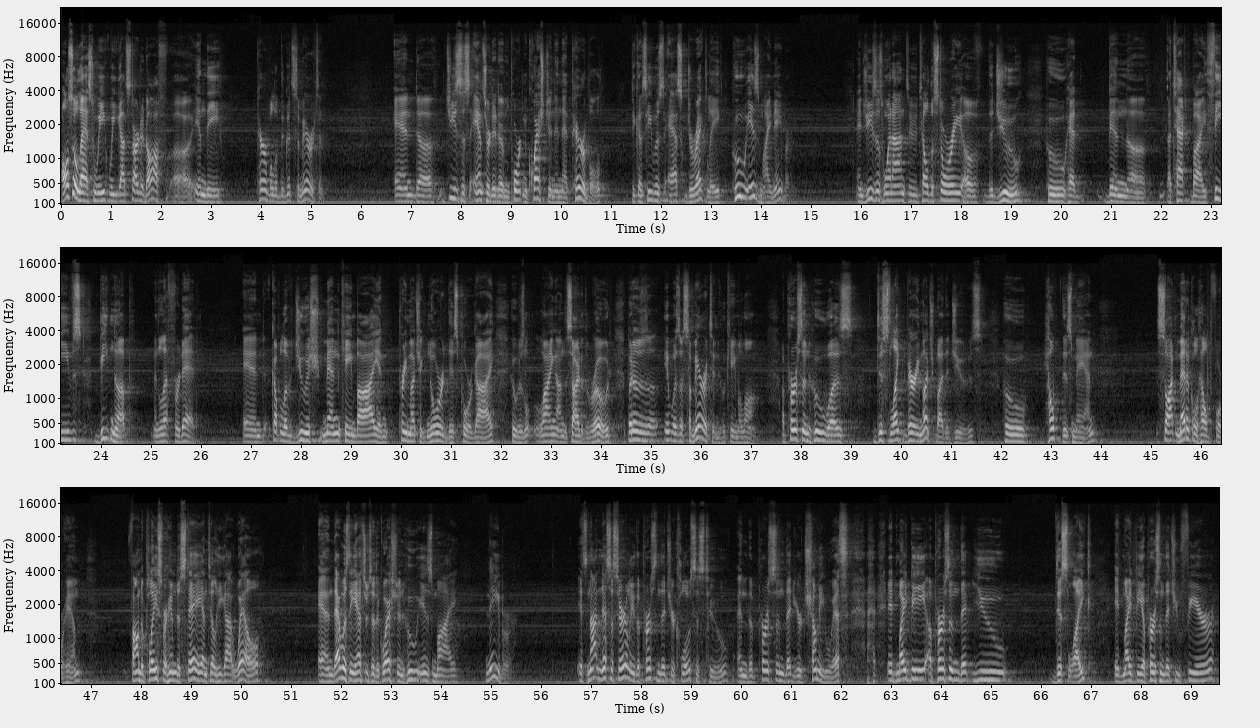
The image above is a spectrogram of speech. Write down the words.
Also, last week we got started off uh, in the parable of the Good Samaritan. And uh, Jesus answered an important question in that parable because he was asked directly, Who is my neighbor? And Jesus went on to tell the story of the Jew who had been uh, attacked by thieves, beaten up, and left for dead. And a couple of Jewish men came by and pretty much ignored this poor guy who was lying on the side of the road. But it was a, it was a Samaritan who came along, a person who was disliked very much by the Jews, who helped this man, sought medical help for him, found a place for him to stay until he got well. And that was the answer to the question who is my neighbor? It's not necessarily the person that you're closest to and the person that you're chummy with. It might be a person that you dislike. It might be a person that you fear.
